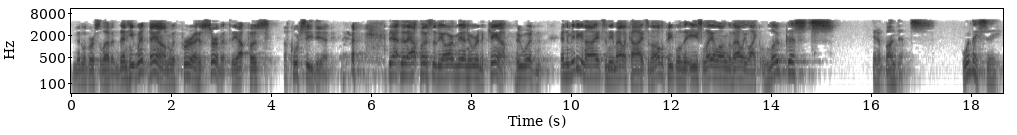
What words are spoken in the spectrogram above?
Middle of verse 11. Then he went down with Purah his servant to the outposts. Of course he did. the, the outposts of the armed men who were in the camp. Who wouldn't? And the Midianites and the Amalekites and all the people of the east lay along the valley like locusts in abundance. What do they see?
